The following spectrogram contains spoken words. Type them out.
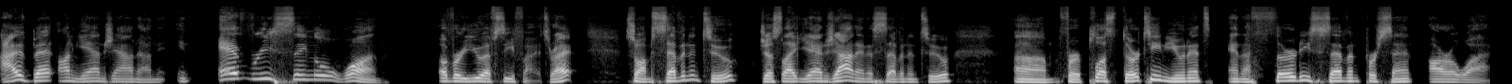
I've bet on Yan Xiaonan in every single one of her UFC fights, right? So I'm seven and two, just like Yan Xiaonan is seven and two, um, for plus 13 units and a 37% ROI.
